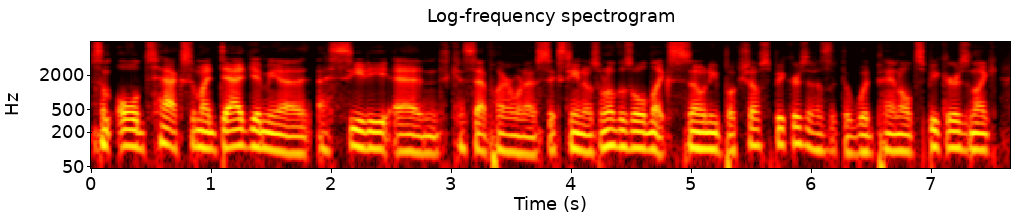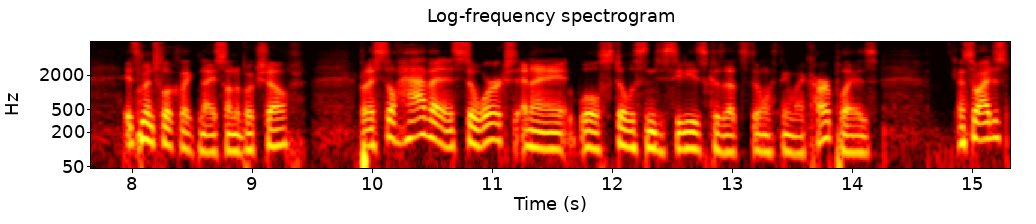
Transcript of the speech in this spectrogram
some old tech. So my dad gave me a, a CD and cassette player when I was 16. It was one of those old like Sony bookshelf speakers. It has like the wood paneled speakers and like it's meant to look like nice on a bookshelf. But I still have it and it still works and I will still listen to CDs because that's the only thing my car plays. And so I just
